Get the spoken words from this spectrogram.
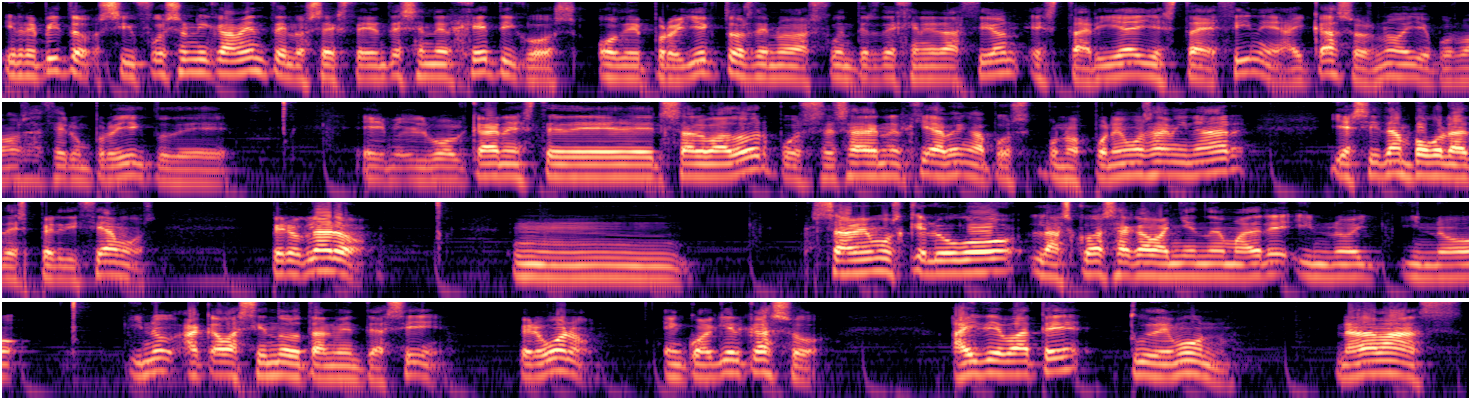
Y repito, si fuese únicamente los excedentes energéticos o de proyectos de nuevas fuentes de generación, estaría y está de cine. Hay casos, ¿no? Oye, pues vamos a hacer un proyecto de em, el volcán este de El Salvador, pues esa energía, venga, pues nos ponemos a minar y así tampoco la desperdiciamos. Pero claro, mm, sabemos que luego las cosas se acaban yendo de madre y no, y no, y no acaba siendo totalmente así. Pero bueno, en cualquier caso, hay debate to the moon. Nada más.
